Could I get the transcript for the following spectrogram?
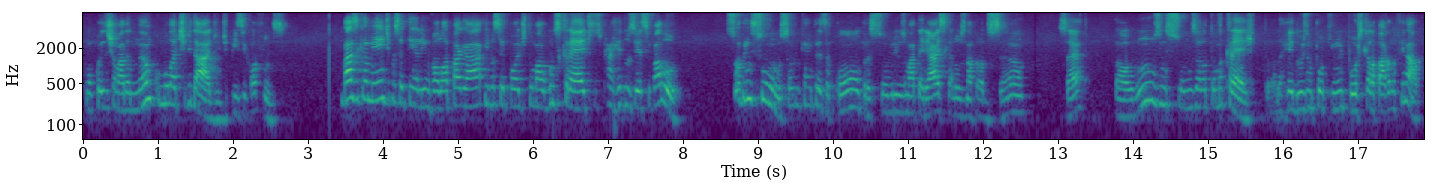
com uma coisa chamada não cumulatividade de PIS e COFINS. Basicamente, você tem ali um valor a pagar e você pode tomar alguns créditos para reduzir esse valor. Sobre insumos, sobre o que a empresa compra, sobre os materiais que ela usa na produção, certo? Então, alguns insumos ela toma crédito, então ela reduz um pouquinho o imposto que ela paga no final.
